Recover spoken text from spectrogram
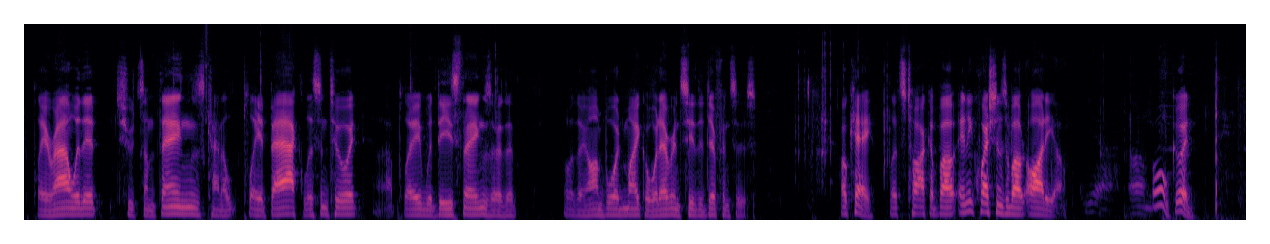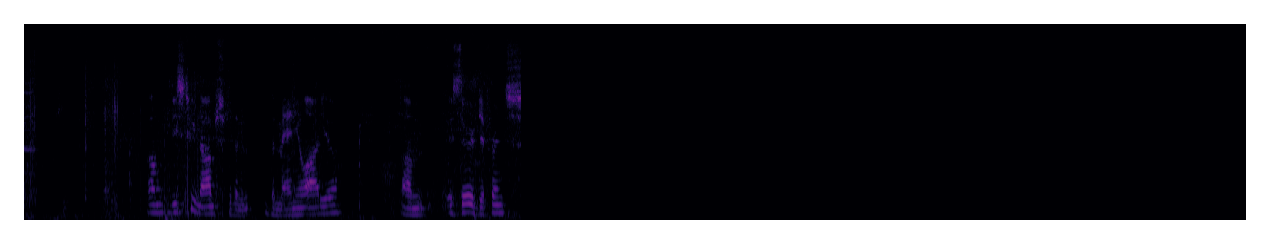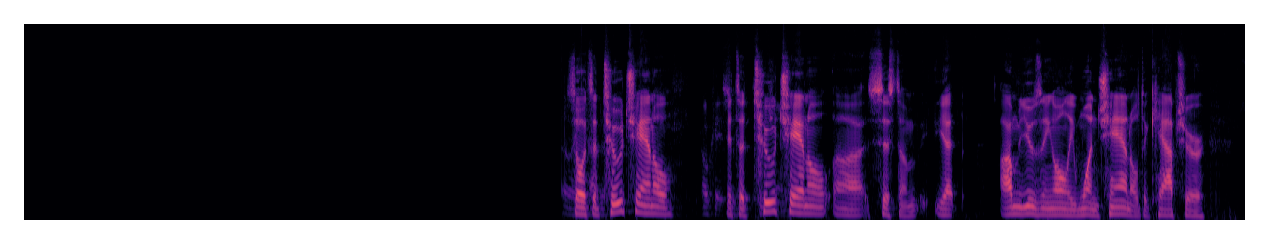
play around with it, shoot some things, kind of play it back, listen to it, uh, play with these things or the or the onboard mic or whatever and see the differences. Okay, let's talk about any questions about audio. Yeah. Um, Oh, good. um, these two knobs for the the manual audio. Um, is there a difference? So it's a two-channel Okay. so It's a the two two-channel uh, system, yet I'm using only one channel to capture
